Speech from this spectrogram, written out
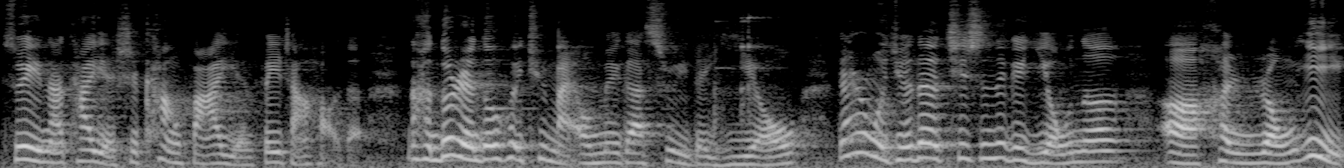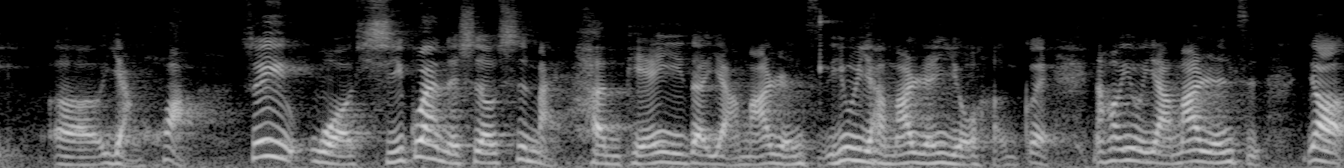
所以呢它也是抗发炎非常好的。那很多人都会去买 omega three 的油，但是我觉得其实那个油呢，呃，很容易呃氧化。所以我习惯的时候是买很便宜的亚麻仁籽，因为亚麻仁油很贵，然后用亚麻仁籽要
